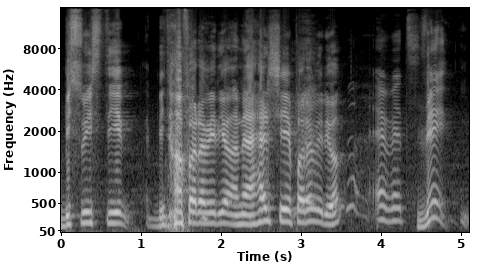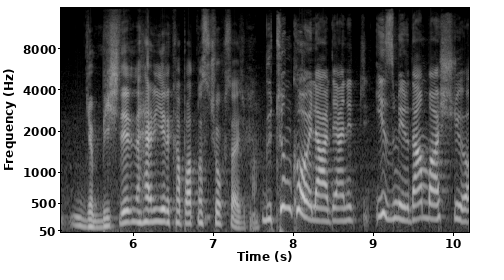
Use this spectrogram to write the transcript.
Bir su isteyip bir daha para veriyorsun. Hani her şeye para veriyorsun. Evet. Ve ya beachlerin her yeri kapatması çok saçma. Bütün koylarda yani İzmir'den başlıyor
